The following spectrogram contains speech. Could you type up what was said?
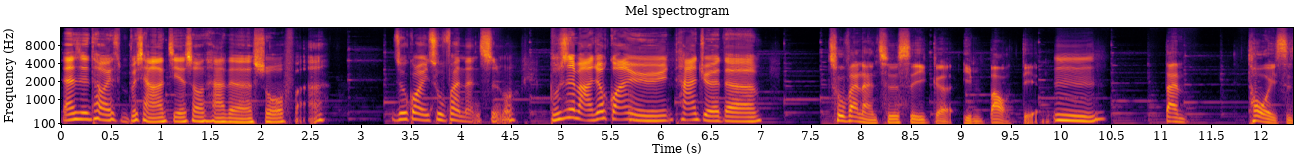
但是 Toys 不想要接受他的说法。就关于醋饭难吃吗？不是吧？就关于他觉得醋饭难吃是一个引爆点。嗯，但 Toys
